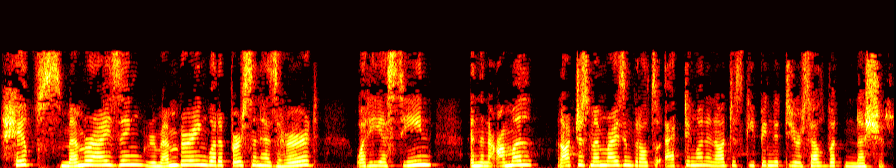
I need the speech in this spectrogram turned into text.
hifz, memorizing, remembering what a person has heard, what he has seen, and then amal, not just memorizing but also acting on it, not just keeping it to yourself, but nashr,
